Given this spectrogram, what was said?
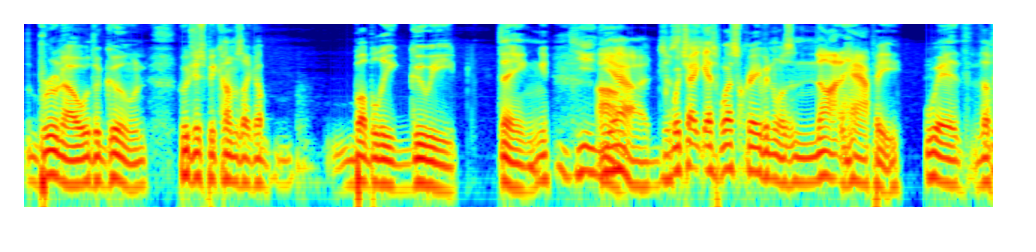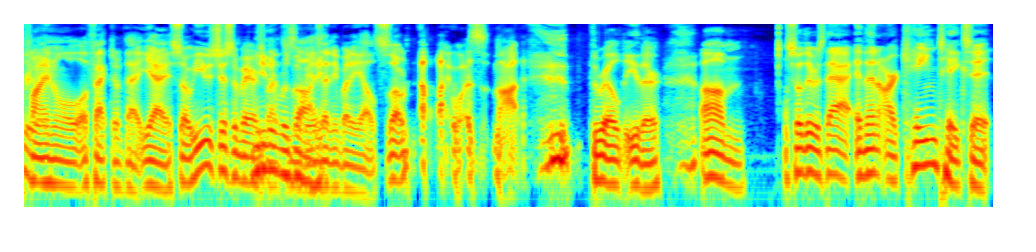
Bruno the goon who just becomes like a bubbly gooey thing. Um, yeah, just which I guess Wes Craven was not happy with the final effect of that. Yeah, so he was just embarrassed Neither was I. as anybody else. So no, I was not thrilled either. Um, so there was that, and then Arcane takes it,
